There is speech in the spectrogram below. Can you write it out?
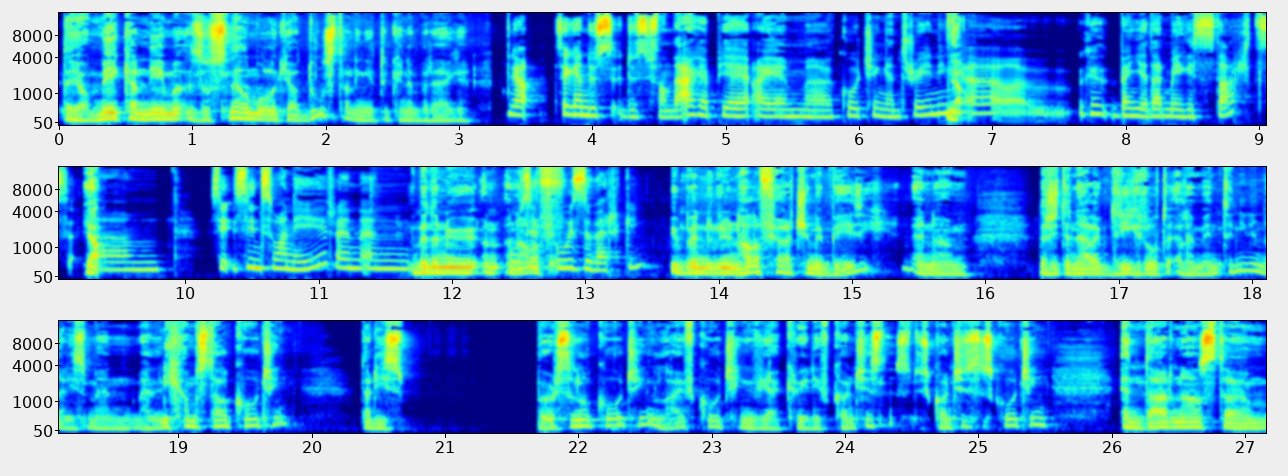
dat jou mee kan nemen zo snel mogelijk jouw doelstellingen te kunnen bereiken. Ja, zeg, en dus, dus vandaag heb jij IM eh, Coaching en Training. eh, ben je daarmee gestart? Ja. Ehm, si- sinds wanneer? En, en Ik ben er nu een, een hoe, half, zit, hoe is de werking? ik ben er nu een halfjaartje mee bezig. En ehm er zitten eigenlijk drie grote elementen in. En dat is mijn, mijn lichaamstaalcoaching. Dat is personal coaching, life coaching via creative consciousness, dus consciousness coaching. En daarnaast ehm,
